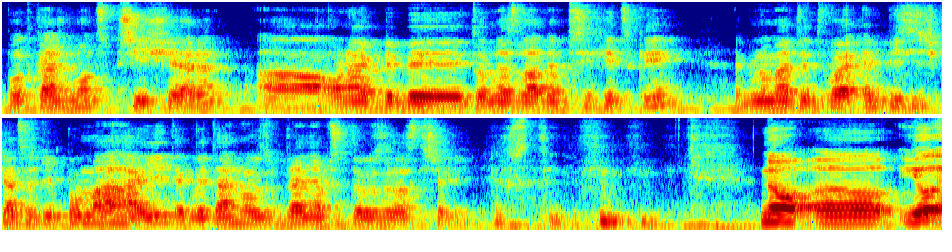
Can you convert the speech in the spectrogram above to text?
potkáš moc příšer a ona kdyby to nezvládne psychicky, tak no ty tvoje NPCčka, co ti pomáhají, tak vytáhnou zbraň a před tebou se zastřelí. No, uh, jo,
